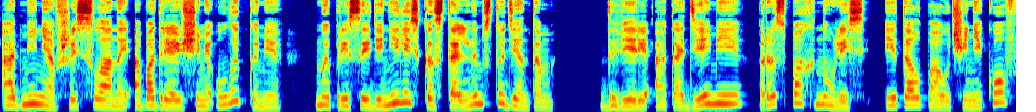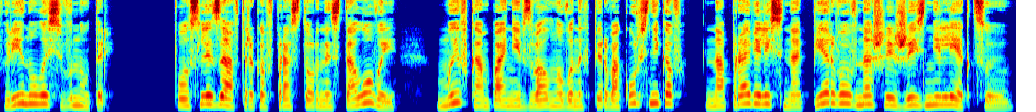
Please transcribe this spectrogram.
Обменявшись с Ланой ободряющими улыбками, мы присоединились к остальным студентам. Двери академии распахнулись, и толпа учеников ринулась внутрь. После завтрака в просторной столовой мы в компании взволнованных первокурсников направились на первую в нашей жизни лекцию.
